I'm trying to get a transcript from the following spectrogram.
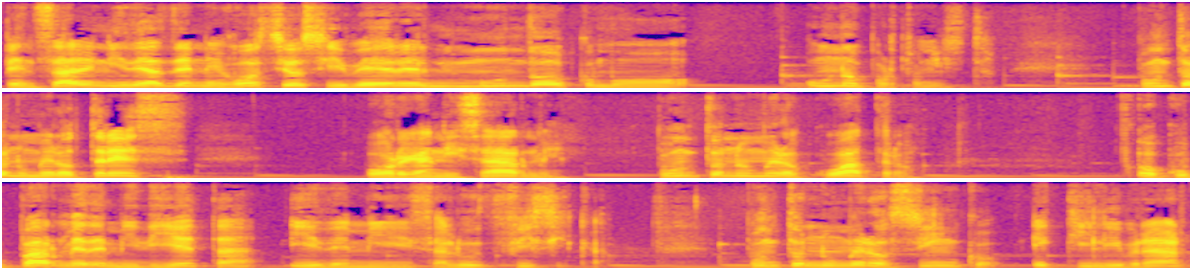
pensar en ideas de negocios y ver el mundo como un oportunista. Punto número tres, organizarme. Punto número cuatro, ocuparme de mi dieta y de mi salud física. Punto número 5. Equilibrar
